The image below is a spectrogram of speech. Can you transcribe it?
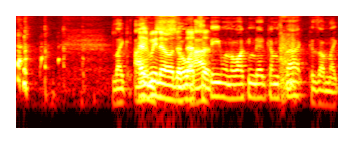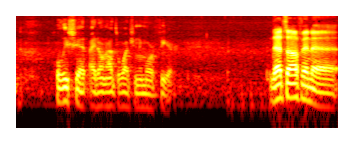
bad. Like As I'm we know that so that's a- happy when The Walking Dead comes back because I'm like, holy shit, I don't have to watch any more Fear. That's often a,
